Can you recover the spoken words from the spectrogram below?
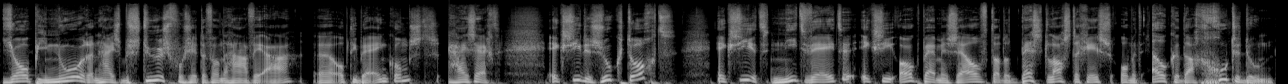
Jopie Noren, hij is bestuursvoorzitter van de HVA eh, op die bijeenkomst. Hij zegt: Ik zie de zoektocht. Ik zie het niet weten. Ik zie ook bij mezelf dat het best lastig is om het elke dag goed te doen.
